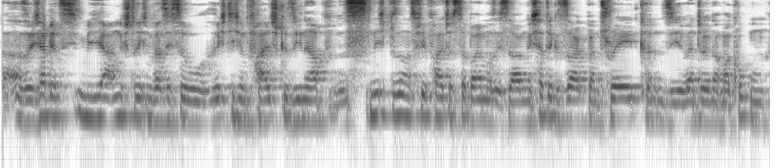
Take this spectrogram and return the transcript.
Also ich habe jetzt mir hier angestrichen, was ich so richtig und falsch gesehen habe. Es ist nicht besonders viel Falsches dabei, muss ich sagen. Ich hatte gesagt, beim Trade könnten sie eventuell nochmal gucken.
